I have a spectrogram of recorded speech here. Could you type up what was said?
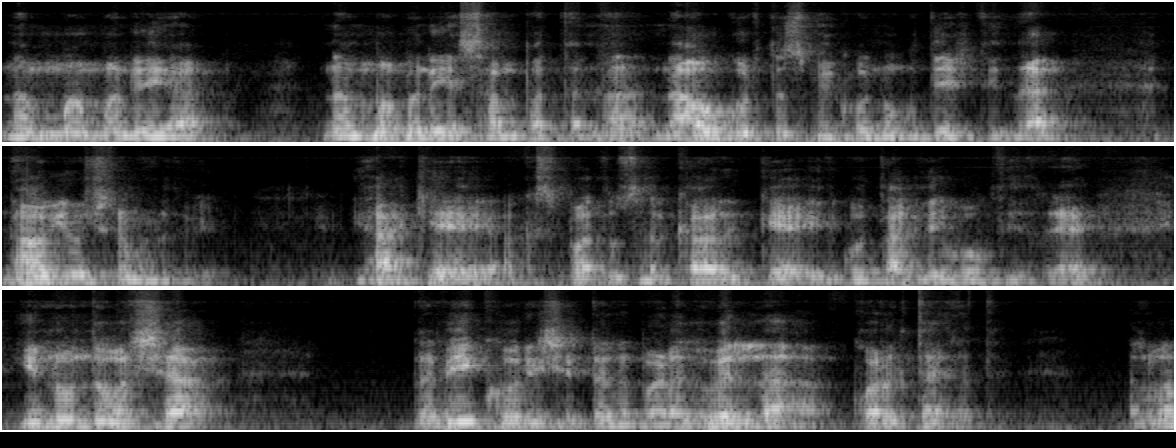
ನಮ್ಮ ಮನೆಯ ನಮ್ಮ ಮನೆಯ ಸಂಪತ್ತನ್ನು ನಾವು ಗುರುತಿಸ್ಬೇಕು ಅನ್ನೋ ಉದ್ದೇಶದಿಂದ ನಾವು ಯೋಚನೆ ಮಾಡಿದ್ವಿ. ಯಾಕೆ? ಅಕಸ್ಮಾತ್ ಸರ್ಕಾರಕ್ಕೆ ಇದು ಗೊತ್ತಾಗದೆ ಹೋಗ್ತಿದ್ರೆ ಇನ್ನೊಂದು ವರ್ಷ ರವಿ ಕೋರಿ ಶೆಟ್ಟರ ಬಳಗವೆಲ್ಲ ಕೊರಗ್ತಾ ಇರುತ್ತೆ. ಅಲ್ವಾ?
